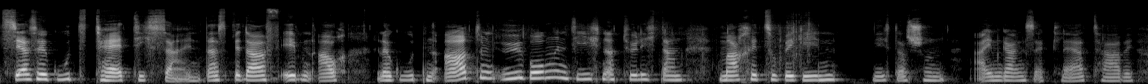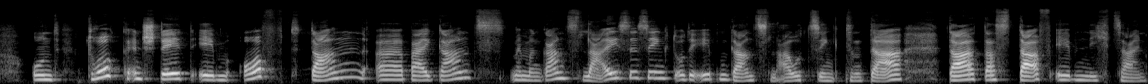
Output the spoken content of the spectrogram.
sehr, sehr gut tätig sein. Das bedarf eben auch einer guten Atemübung, die ich natürlich dann mache zu Beginn, wie ich das schon eingangs erklärt habe. Und Druck entsteht eben oft dann äh, bei ganz, wenn man ganz leise singt oder eben ganz laut singt. Und da, da, das darf eben nicht sein.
